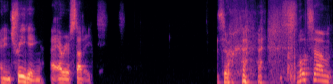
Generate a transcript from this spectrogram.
an intriguing uh, area of study. So, what's um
